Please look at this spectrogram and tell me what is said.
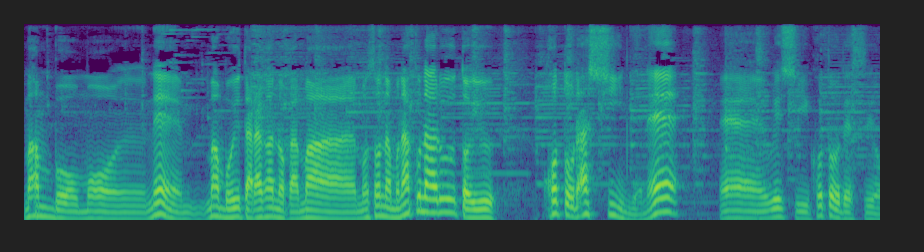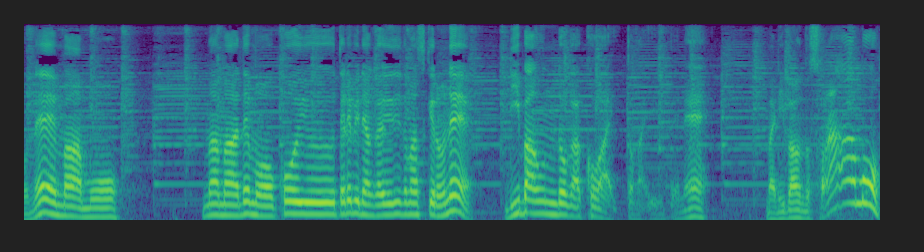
マンボウもね、マンボウ言うたらあかんのか、まあ、もうそんなもなくなるということらしいんでね、えー、嬉しいことですよね。まあもう、まあまあでも、こういうテレビなんか言うてますけどね、リバウンドが怖いとか言うてね、まあリバウンド、そらもう、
